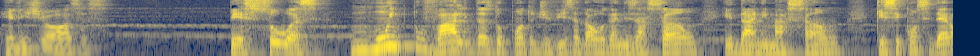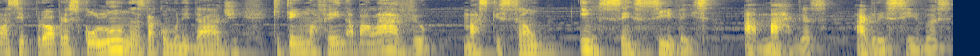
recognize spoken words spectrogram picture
religiosas, pessoas muito válidas do ponto de vista da organização e da animação, que se consideram a si próprias colunas da comunidade, que têm uma fé inabalável, mas que são insensíveis, amargas, agressivas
